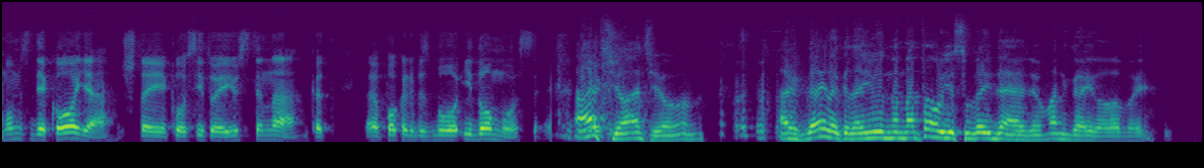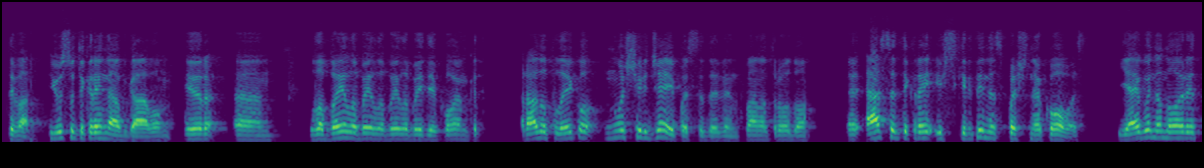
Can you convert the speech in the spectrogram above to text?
Mums dėkoja štai klausytoja Justina, kad E, pokalbis buvo įdomus. Ačiū, ačiū. Aš gaila, kad jų nematau jūsų veidelių, man gaila labai. Tai va, jūsų tikrai neapgavom ir um, labai labai labai labai dėkojom, kad radot laiko nuoširdžiai pasidavint, man atrodo, e, esate tikrai išskirtinis pašnekovas. Jeigu nenorit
